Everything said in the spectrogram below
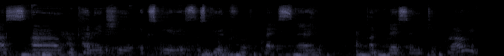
us uh, who can actually experience this beautiful place. And God bless and keep growing.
